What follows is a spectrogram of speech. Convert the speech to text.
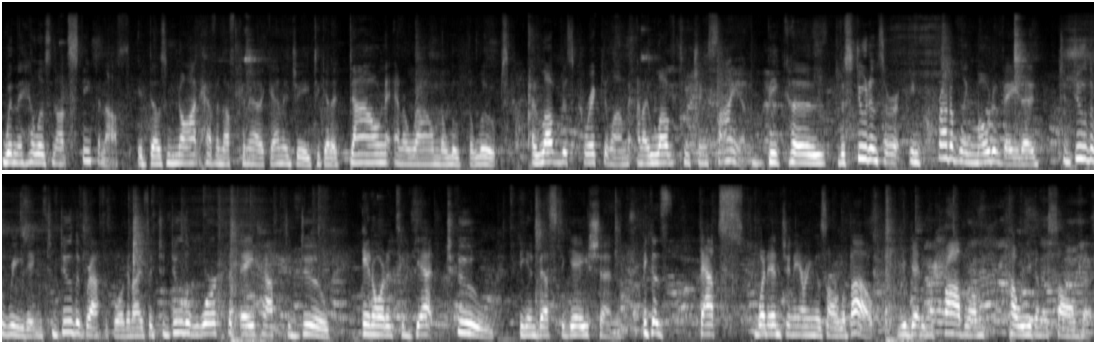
when the hill is not steep enough. It does not have enough kinetic energy to get it down and around the loop-the-loops. I love this curriculum and I love teaching science because the students are incredibly motivated to do the reading, to do the graphic organizer, to do the work that they have to do in order to get to the investigation because that's what engineering is all about. You're getting a problem, how are you going to solve it?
